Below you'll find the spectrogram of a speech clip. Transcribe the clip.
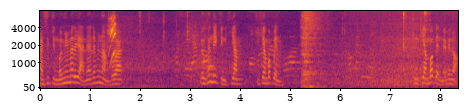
อาจจะกินไม่มีมาตรฐานเนี่ยได้เป็นหนังเพราะว่าเป็นคนที่กินเคียมกินเคียมเพราะเป็น กินเคียมบ่เป็นไหมพี่น้อง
